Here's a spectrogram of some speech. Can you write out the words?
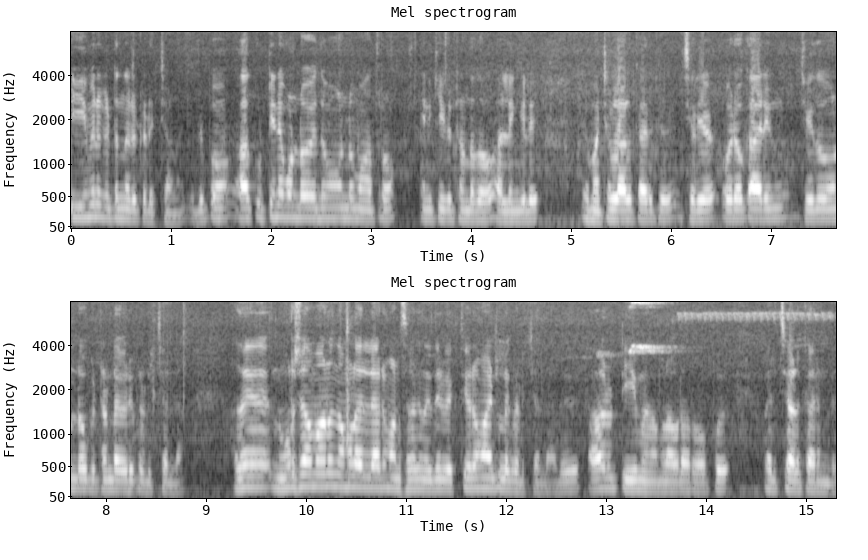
ടീമിന് കിട്ടുന്ന ഒരു ക്രെഡിറ്റാണ് ഇതിപ്പോൾ ആ കുട്ടീനെ കൊണ്ടുപോയത് കൊണ്ട് മാത്രം എനിക്ക് കിട്ടേണ്ടതോ അല്ലെങ്കിൽ മറ്റുള്ള ആൾക്കാർക്ക് ചെറിയ ഓരോ കാര്യം ചെയ്തതുകൊണ്ടോ കിട്ടേണ്ട ഒരു ക്രെഡിറ്റ് അല്ല. അത് നൂറ് ശതമാനം നമ്മളെല്ലാവരും മനസ്സിലാക്കുന്നത് ഇതൊരു വ്യക്തിപരമായിട്ടുള്ള ക്രെഡിറ്റ് അല്ല. അത് ആ ഒരു ടീം നമ്മളവിടെ റോപ്പ് വലിച്ച ആൾക്കാരുണ്ട്.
